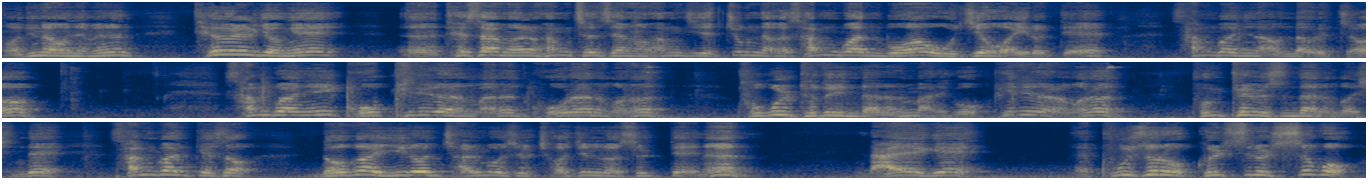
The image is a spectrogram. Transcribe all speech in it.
어디 나오냐면은 태을경에 어, 태상을 황천생을 황지에 쭉 나가 삼관보와 오지호와 이럴 때 삼관이 나온다 그랬죠. 삼관이 고필이라는 말은 고라는 거는 북을 두드린다는 말이고 필이라는 거는 분필을 쓴다는 것인데 삼관께서 너가 이런 잘못을 저질렀을 때는 나에게 붓으로 글씨를 쓰고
